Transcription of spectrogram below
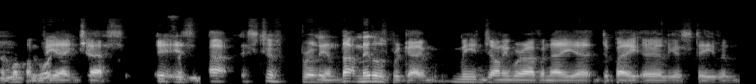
on VHS. It is. Uh, it's just brilliant. That Middlesbrough game. Me and Johnny were having a uh, debate earlier, Steven.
